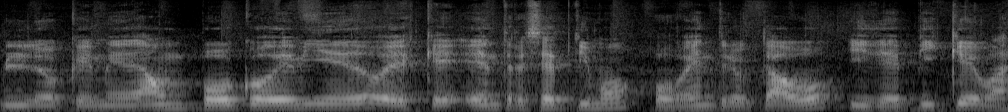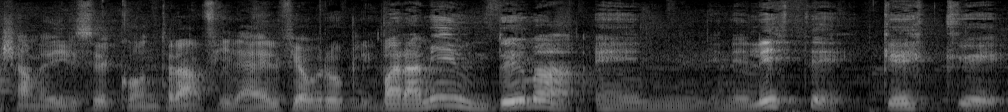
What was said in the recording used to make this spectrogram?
lo que me da un poco de miedo es que entre séptimo o entre octavo y de pique vaya a medirse contra Filadelfia o Brooklyn. Para mí hay un tema en, en el este que es que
